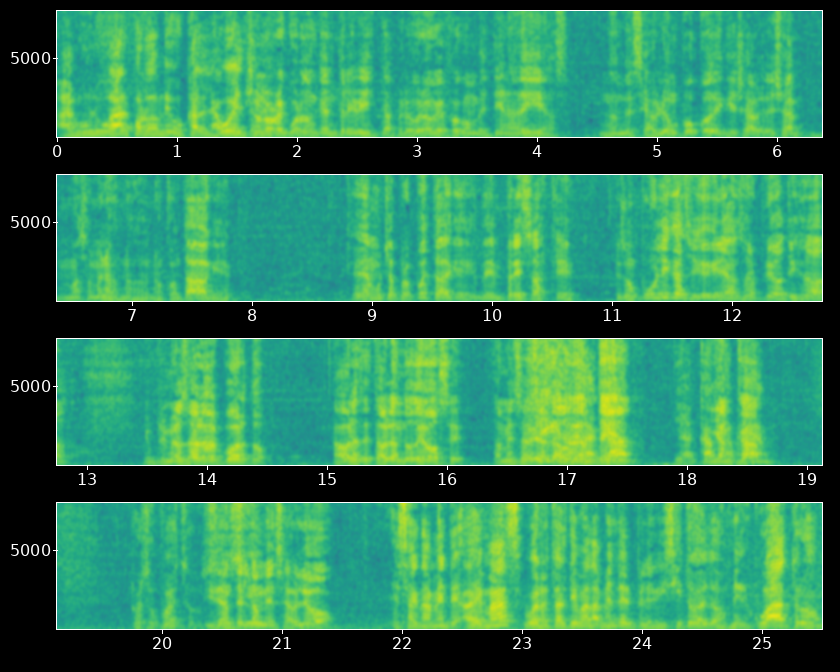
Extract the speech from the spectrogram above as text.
algún lugar por donde buscarle la vuelta. Yo no recuerdo en qué entrevista, pero creo que fue con Betiana Díaz, donde se habló un poco de que ella, ella más o menos nos, nos contaba que, que había muchas propuestas de, que- de empresas que, que son públicas y que querían ser privatizadas. Que primero se habló del puerto, ahora se está hablando de OCE, también se había Sí, hablado no, de Antel. Y ANCAP, y ANCAP, por supuesto. y Sí, de Antel sí. también se habló. Exactamente. Además, bueno, está el tema también del plebiscito del 2004,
